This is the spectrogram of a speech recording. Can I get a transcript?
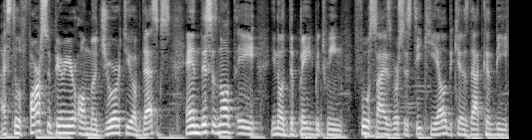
are still far superior on majority of desks, and this is not a, you know, debate between full size versus TKL because that can be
